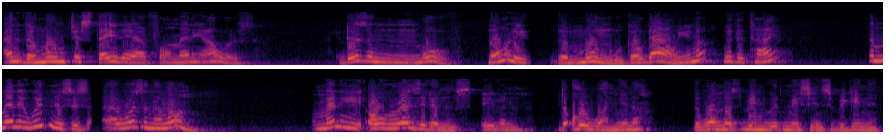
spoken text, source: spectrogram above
And the moon just stay there for many hours. It doesn't move. Normally, the moon will go down, you know, with the time. And many witnesses, I wasn't alone. Many old residents, even the old one, you know, the one that's been with me since the beginning,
